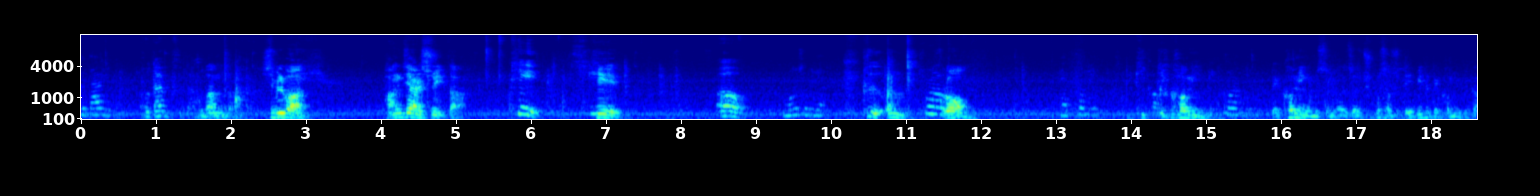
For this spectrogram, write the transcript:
그다이 고달프다. 부담다. 11번. 방지할 수 있다. hit 키어그 뭔 소리야? 그옴. from 100% 비커밍 베커밍은 무슨 뭐저 축구 선수 데이비드 베컴입니까?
